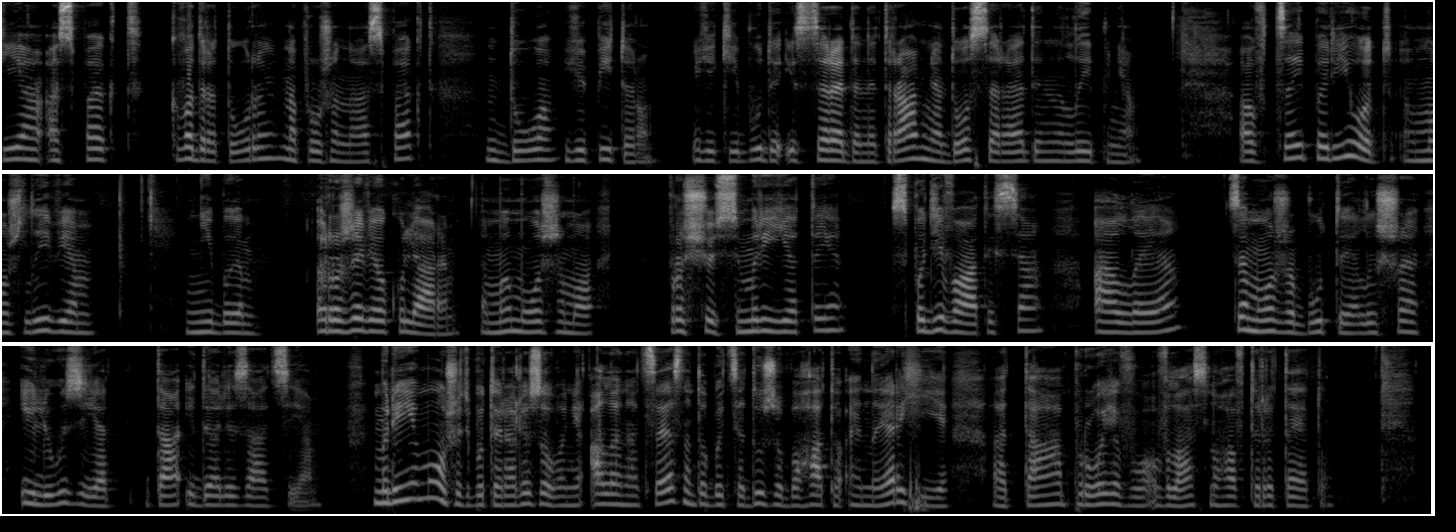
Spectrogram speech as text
є аспект квадратури, напружений аспект до Юпітеру, який буде із середини травня до середини липня. В цей період можливі ніби рожеві окуляри. Ми можемо про щось мріяти, сподіватися, але це може бути лише ілюзія та ідеалізація. Мрії можуть бути реалізовані, але на це знадобиться дуже багато енергії та прояву власного авторитету.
